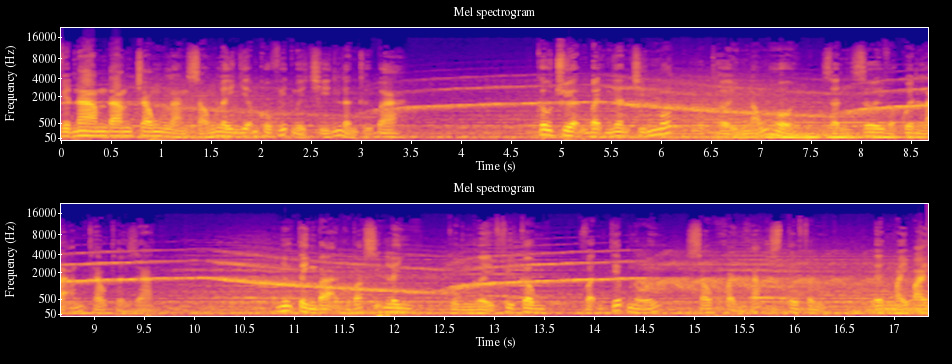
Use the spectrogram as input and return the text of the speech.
Việt Nam đang trong làn sóng lây nhiễm Covid-19 lần thứ ba. Câu chuyện bệnh nhân 91 một thời nóng hổi, dần rơi vào quên lãng theo thời gian. Nhưng tình bạn của bác sĩ Linh cùng người phi công vẫn tiếp nối sau khoảnh khắc Stephen lên máy bay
